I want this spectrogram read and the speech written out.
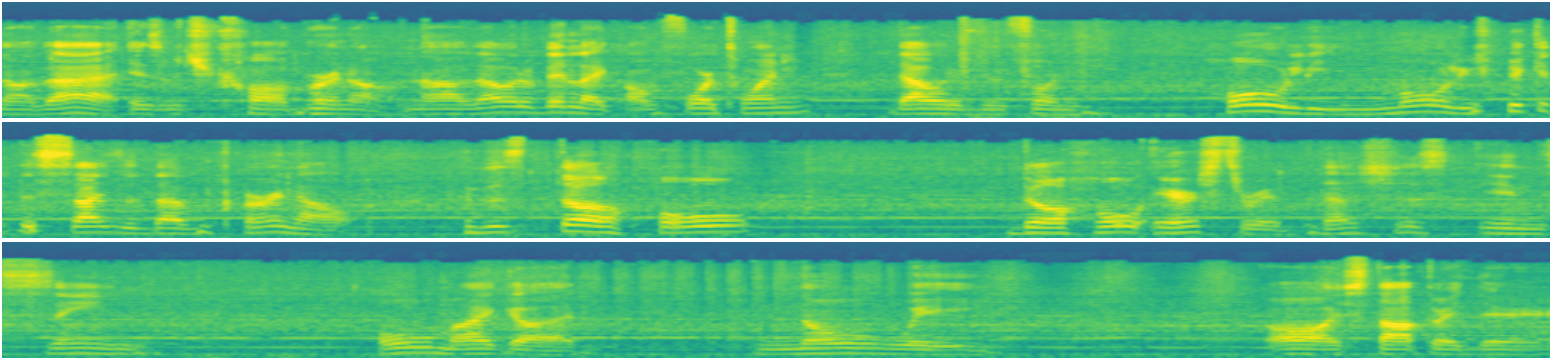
Now that is what you call burnout. Now that would have been like on 420. That would have been funny. Holy moly, look at the size of that burnout. This the whole the whole airstrip that's just insane. Oh my god. No way. Oh I stopped right there.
